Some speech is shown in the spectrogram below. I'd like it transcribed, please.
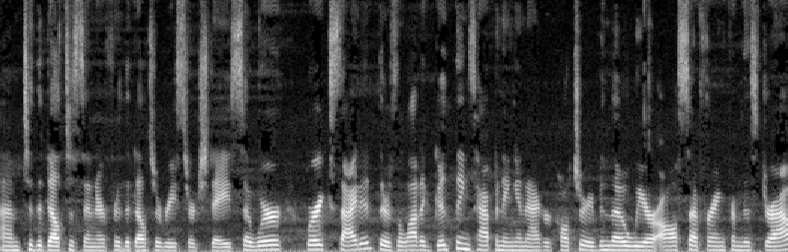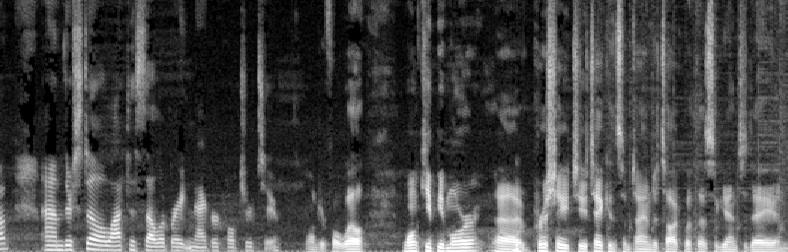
um, to the Delta Center for the Delta Research Days. So we're, we're excited. There's a lot of good things happening in agriculture, even though we are all suffering from this drought. Um, there's still a lot to celebrate in agriculture, too. Wonderful. Well, won't keep you more. Uh, appreciate you taking some time to talk with us again today, and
